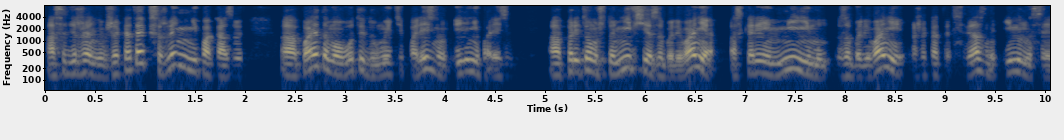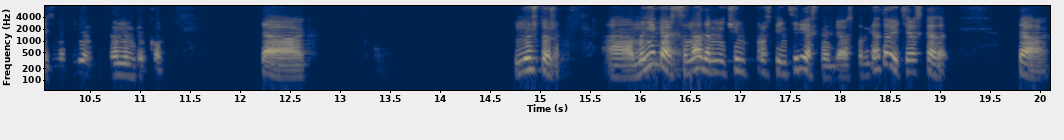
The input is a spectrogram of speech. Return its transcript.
а содержание в ЖКТ, к сожалению, не показывает. А, поэтому вот и думаете, полезен он или не полезен. А, при том, что не все заболевания, а скорее минимум заболеваний ЖКТ связаны именно с эзинофильным катионным белком. Так. Ну что же, а, мне кажется, надо мне что-нибудь просто интересное для вас подготовить и рассказать. Так.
